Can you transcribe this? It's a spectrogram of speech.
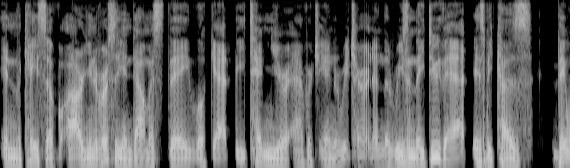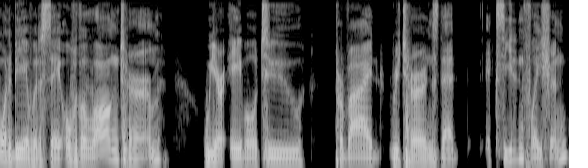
In the case of our university endowments, they look at the 10 year average annual return. And the reason they do that is because they want to be able to say over the long term, we are able to provide returns that exceed inflation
